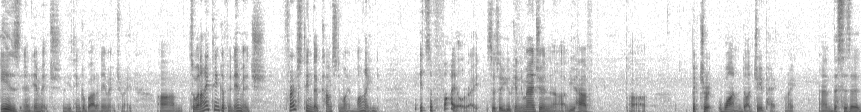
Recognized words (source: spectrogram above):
is an image when you think about an image, right? Um, so when I think of an image, first thing that comes to my mind, it's a file, right? So so you can imagine uh, you have uh, picture one.jpg, right? And this is a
